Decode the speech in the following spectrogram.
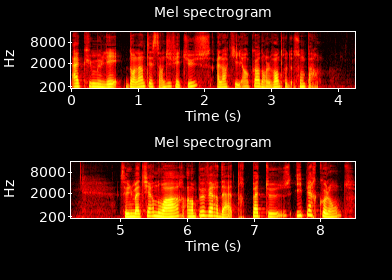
accumulées dans l'intestin du fœtus alors qu'il est encore dans le ventre de son parent. C'est une matière noire, un peu verdâtre, pâteuse, hyper collante,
